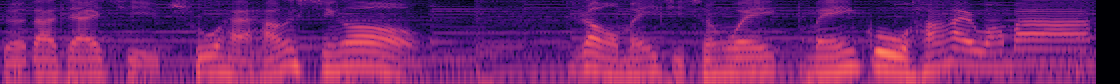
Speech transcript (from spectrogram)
和大家一起出海航行哦。让我们一起成为美股航海王吧！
